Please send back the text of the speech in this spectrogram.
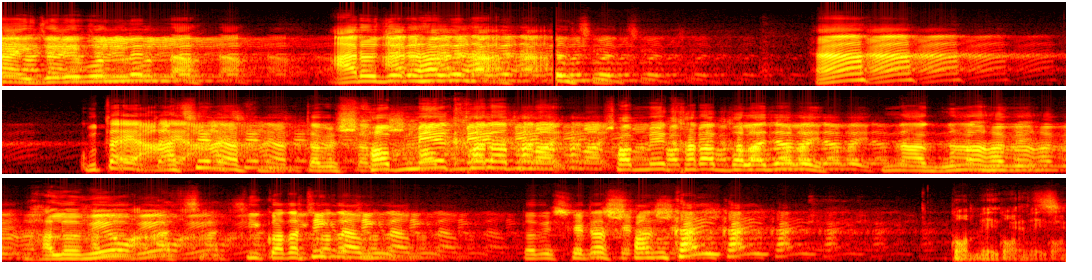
নাই। জোরে বললেন না। আরও জোরে হবে না? হ্যাঁ? কোথায় আছেন আপনি তবে সব মেয়ে খারাপ নয়। সব মেয়ে খারাপ বলা যাবে? না গুণা হবে। ভালো মেয়েও আছে। কি কথা? ঠিক না ভুল? তবে সেটা সংখ্যাই? কমে গেছে।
